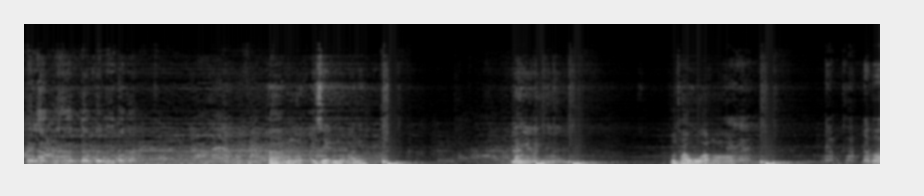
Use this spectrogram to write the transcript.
เคยรักมากแต่ไปนี้บอกว่าอ่ามึงไอเซนเมื่อวานนี่ บางอย่างไอ้นะผู้เฒ่าหัวหมอนับครับนะบอ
